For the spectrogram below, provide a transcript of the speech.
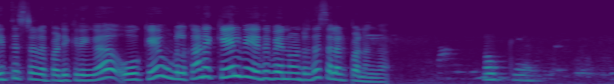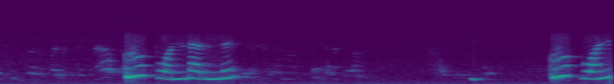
எயித்து ஸ்டாண்டர்ட் படிக்கிறீங்க. ஓகே உங்களுக்கான கேள்வி எது வேணுன்றதை செலக்ட் பண்ணுங்க. ஓகே குரூப் ஒன்ல இருந்து group one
